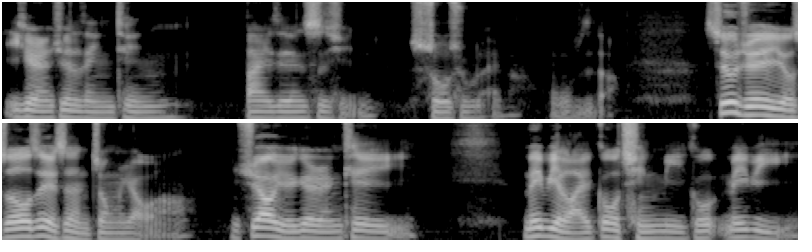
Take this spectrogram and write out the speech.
一个人去聆听，把你这件事情说出来吧。我不知道，所以我觉得有时候这也是很重要啊。你需要有一个人可以，maybe 来够亲密，够 maybe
